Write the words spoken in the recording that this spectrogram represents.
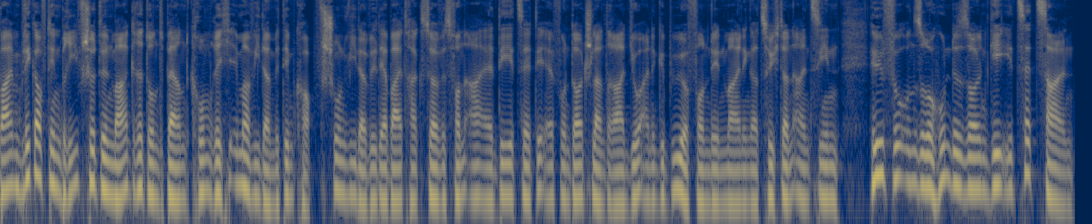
Beim Blick auf den Brief schütteln Margret und Bernd Krumrich immer wieder mit dem Kopf. Schon wieder will der Beitragsservice von ARD, ZDF und Deutschlandradio eine Gebühr von den Meininger Züchtern einziehen. Hilfe, unsere Hunde sollen GEZ zahlen.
